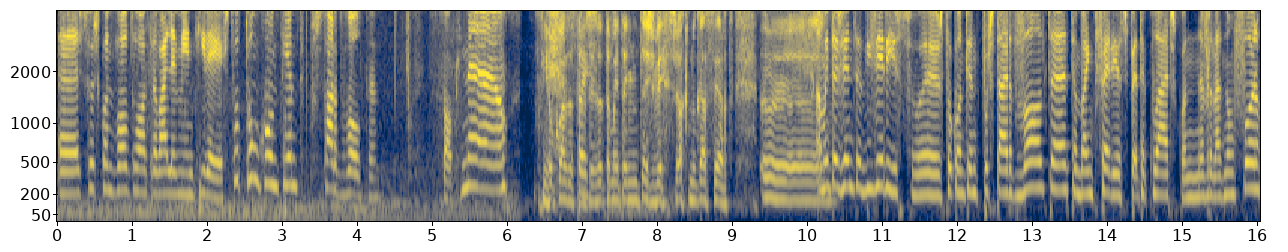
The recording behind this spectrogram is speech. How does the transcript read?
as pessoas quando voltam ao trabalho a mentir é estou tão contente por estar de volta. Só que não. Eu quase a certeza também tenho muitas vezes, só que nunca acerto. Uh, Há muita gente a dizer isso. Eh, Estou contente por estar de volta. Também que férias espetaculares, quando na verdade não foram.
